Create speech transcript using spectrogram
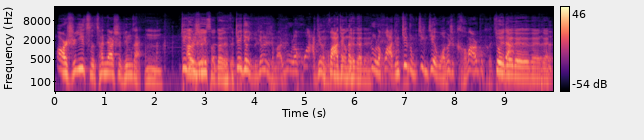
二十一次参加世乒赛，嗯，这就是二十一次，对对对，这就已经是什么入了化境化，境，对对对。入了化境，这种境界我们是可望而不可及的。对对对对对对，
